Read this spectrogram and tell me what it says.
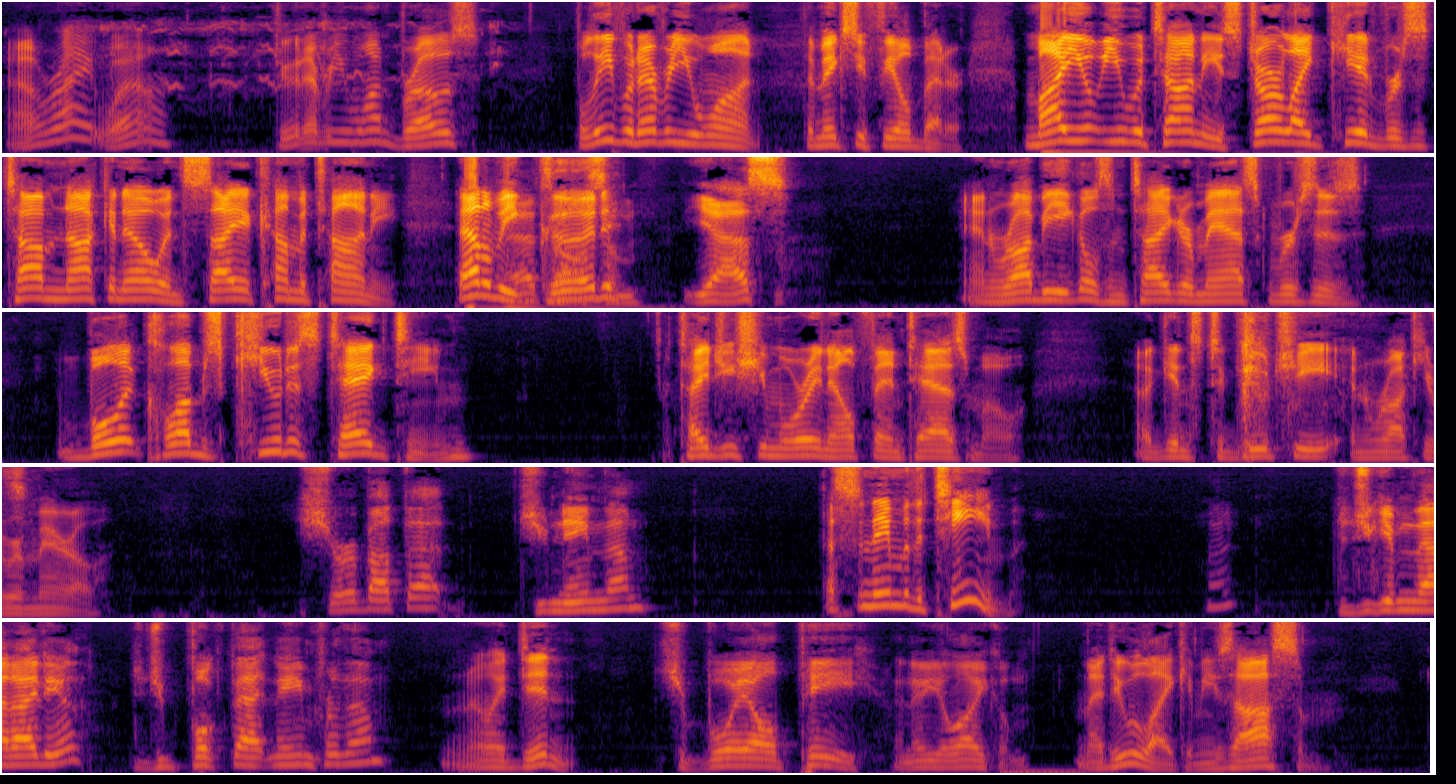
All right, well, do whatever you want, bros. Believe whatever you want that makes you feel better. Mayu Iwatani, Starlight Kid versus Tam Nakano and Saya Kamitani. That'll be That's good. awesome. Yes. And Robbie Eagles and Tiger Mask versus Bullet Club's cutest tag team, Taiji Ishimori and El Phantasmo, against Taguchi and Rocky Romero. You sure about that? Did you name them? That's the name of the team. Did you give them that idea? Did you book that name for them? No, I didn't. It's your boy LP. I know you like him. And I do like him. He's awesome.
